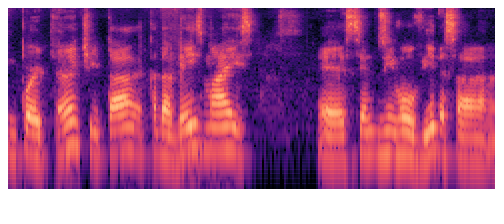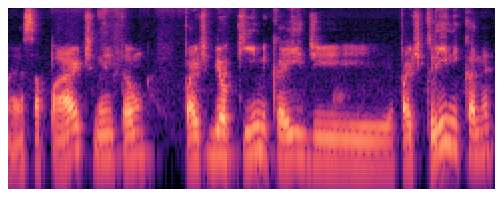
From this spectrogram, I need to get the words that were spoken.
importante e está cada vez mais é, sendo desenvolvida essa, essa parte, né, então, parte bioquímica aí, de parte clínica, né,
